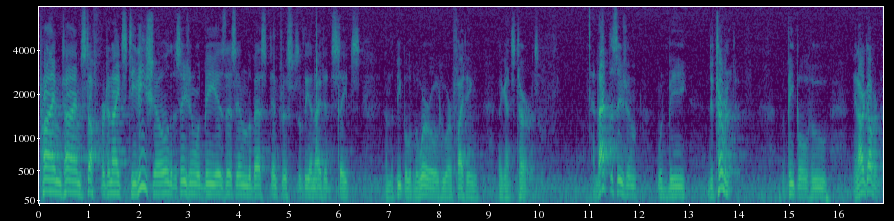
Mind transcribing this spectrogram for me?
prime time stuff for tonight's TV show? The decision would be, is this in the best interests of the United States and the people of the world who are fighting against terrorism. And that decision would be determinative. The people who, in our government,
